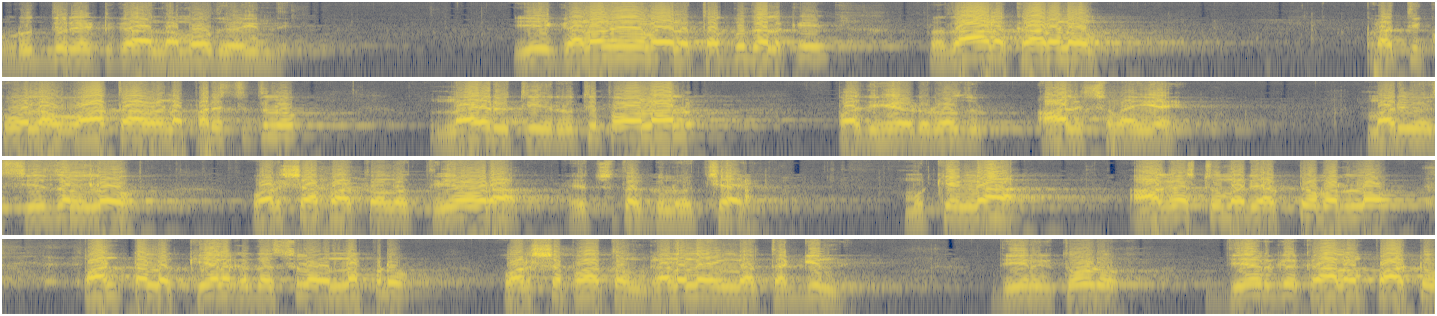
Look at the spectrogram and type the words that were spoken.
వృద్ధి రేటుగా నమోదు అయింది. ఈ గణనీయమైన తగ్గుదలకి ప్రధాన కారణం ప్రతికూల వాతావరణ పరిస్థితులు నైరుతి రుతుపవనాలు పదిహేడు రోజులు ఆలస్యమయ్యాయి. మరియు సీజన్లో వర్షపాతంలో తీవ్ర హెచ్చుతగ్గులు వచ్చాయి. ముఖ్యంగా ఆగస్టు మరియు అక్టోబర్లో పంటలు కీలక దశలో ఉన్నప్పుడు వర్షపాతం గణనీయంగా తగ్గింది. దీనికి తోడు దీర్ఘకాలం పాటు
